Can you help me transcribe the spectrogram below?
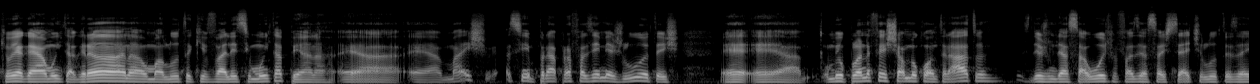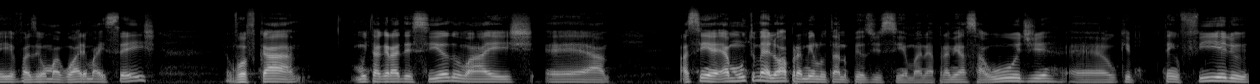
que eu ia ganhar muita grana, uma luta que valesse muito a pena. É, é, mas, assim, para fazer minhas lutas, é, é, o meu plano é fechar o meu contrato. Se Deus me der saúde para fazer essas sete lutas aí, fazer uma agora e mais seis. Eu vou ficar muito agradecido, mas é, assim, é muito melhor para mim lutar no peso de cima, né? Para minha saúde, é, o que tenho filho,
